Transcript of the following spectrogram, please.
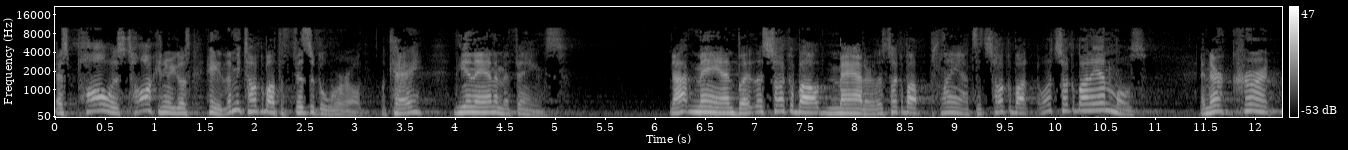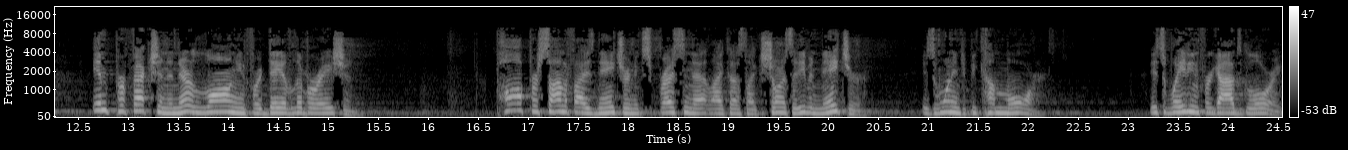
As Paul was talking here, he goes, Hey, let me talk about the physical world, okay? The inanimate things. Not man, but let's talk about matter. Let's talk about plants. Let's talk about let's talk about animals and their current imperfection and their longing for a day of liberation. Paul personifies nature and expressing that like us, like showing us that even nature is wanting to become more. It's waiting for God's glory.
